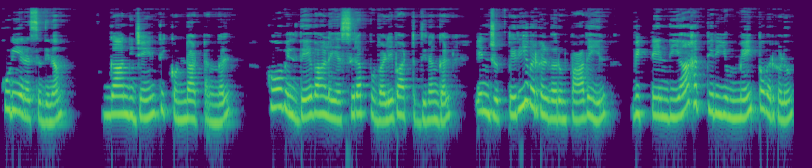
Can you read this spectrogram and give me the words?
குடியரசு தினம் காந்தி ஜெயந்தி கொண்டாட்டங்கள் கோவில் தேவாலய சிறப்பு வழிபாட்டு தினங்கள் என்று பெரியவர்கள் வரும் பாதையில் விட்டேந்தியாக திரியும் மேய்ப்பவர்களும்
